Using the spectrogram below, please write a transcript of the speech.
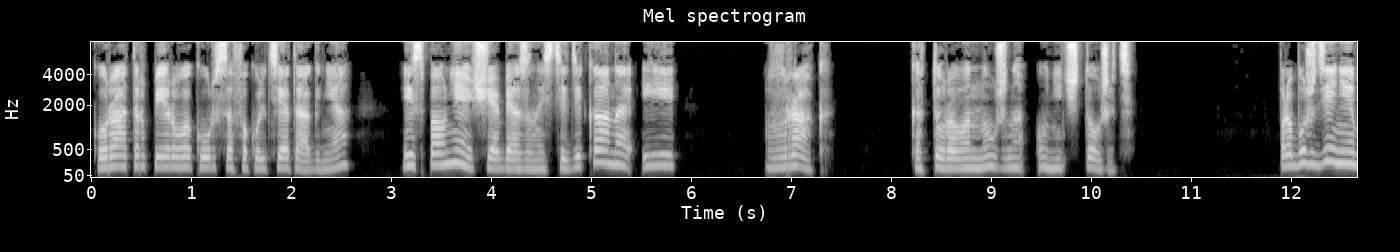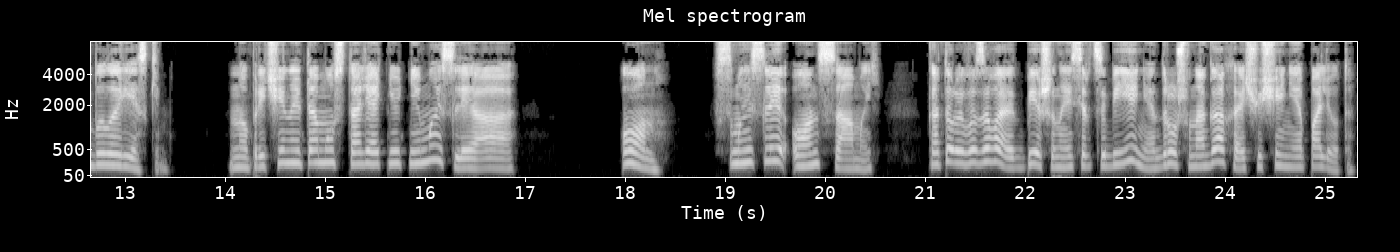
куратор первого курса факультета огня, исполняющий обязанности декана и... враг, которого нужно уничтожить. Пробуждение было резким. Но причиной тому стали отнюдь не мысли, а... Он. В смысле, он самый, который вызывает бешеное сердцебиение, дрожь в ногах и ощущение полета.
